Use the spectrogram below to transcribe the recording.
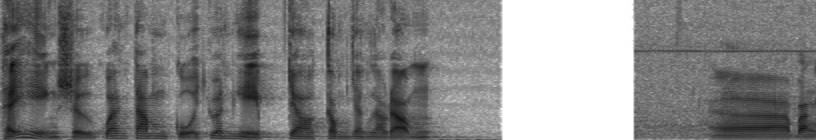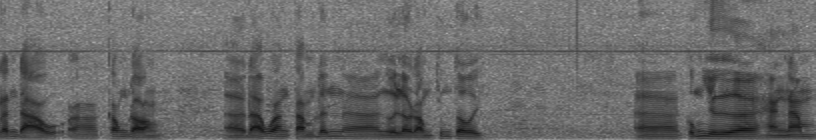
thể hiện sự quan tâm của doanh nghiệp cho công nhân lao động. À, ban lãnh đạo à, công đoàn à, đã quan tâm đến à, người lao động chúng tôi. À, cũng như à, hàng năm,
